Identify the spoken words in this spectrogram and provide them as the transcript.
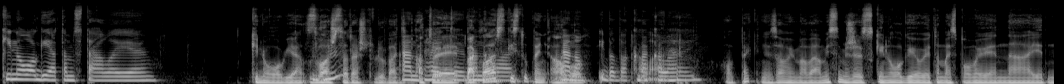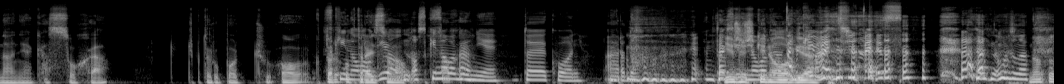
Kinológia tam stále je. Kinológia, zvlášť mm-hmm. sa dá študovať. Ano, a to hej, je, to je bakalársky stupeň? Alebo... Áno, iba bakalár. bakalár. O, pekne, zaujímavé. A myslím, že s kinológiou je tam aj spomenená jedna nejaká socha, ktorú poču... O, ktor, o ktorej som... No, s kinológiou nie. To je kôň. Ardo. Ježiš, kinológia. Taký väčší pes. no, možno... no to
